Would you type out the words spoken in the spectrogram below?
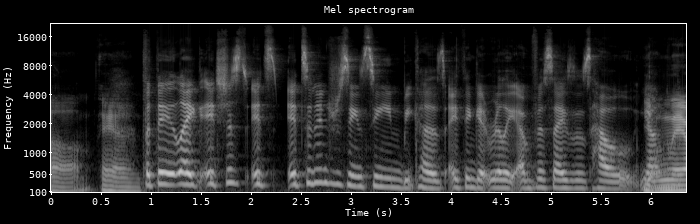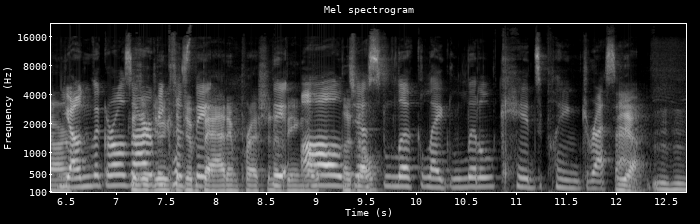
Um, and But they like it's just it's it's an interesting scene because I think it really emphasizes how young, Young they are? young the girls 'Cause they're doing because such a they bad impression of they being all adults. just look like little kids playing dress up. yeah. Mm-hmm.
